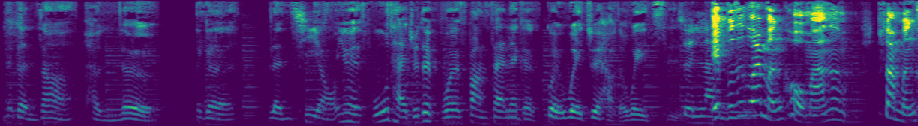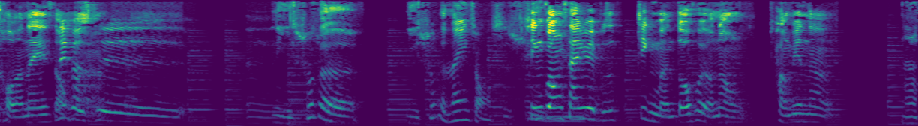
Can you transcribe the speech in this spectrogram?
那个你知道很热，那个冷气哦，因为服务台绝对不会放在那个柜位最好的位置，最烂。哎，不是都在门口吗？那算门口的那一种。那个是，嗯，你说的你说的那一种是星光三月，不是进门都会有那种旁边那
